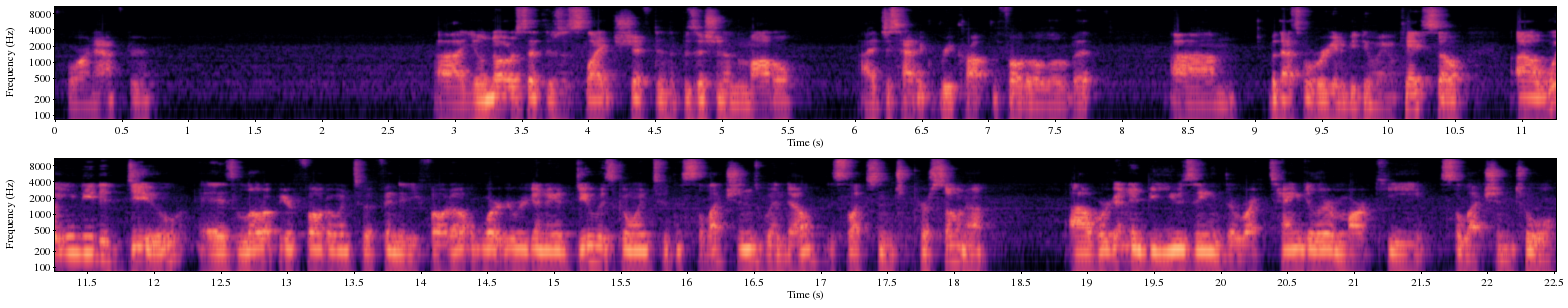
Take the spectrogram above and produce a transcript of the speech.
Before and after. Uh, you'll notice that there's a slight shift in the position of the model. I just had to recrop the photo a little bit. Um, but that's what we're going to be doing, okay? So uh, what you need to do is load up your photo into Affinity Photo. What we're going to do is go into the selections window, the selections persona. Uh, we're going to be using the rectangular marquee selection tool.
